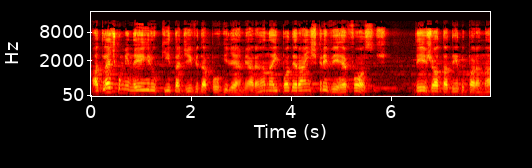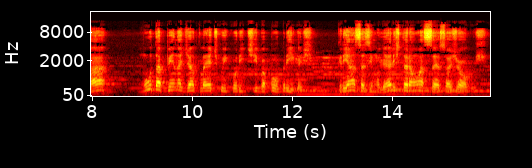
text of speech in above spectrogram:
Atlético Mineiro quita dívida por Guilherme Arana e poderá inscrever reforços. TJD do Paraná muda a pena de Atlético e Coritiba por brigas. Crianças e mulheres terão acesso a jogos.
